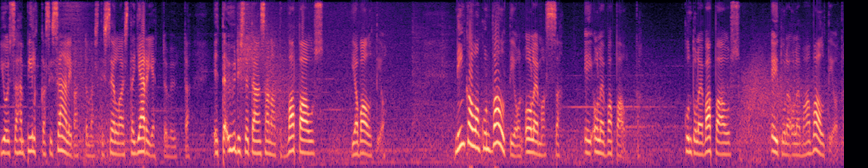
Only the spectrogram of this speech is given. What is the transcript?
joissa hän pilkkasi säälimättömästi sellaista järjettömyyttä, että yhdistetään sanat vapaus ja valtio. Niin kauan kuin valtio on olemassa, ei ole vapautta. Kun tulee vapaus, ei tule olemaan valtiota.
